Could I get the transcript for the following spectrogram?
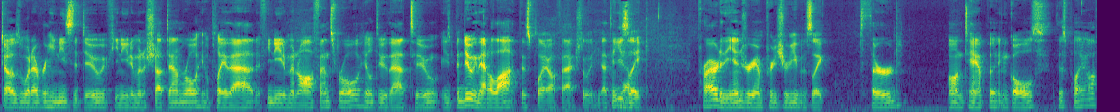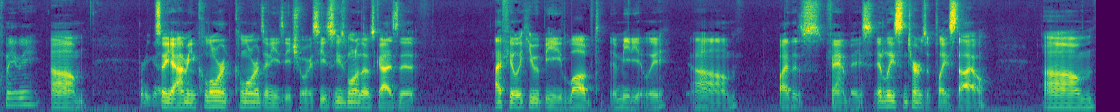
Does whatever he needs to do. If you need him in a shutdown role, he'll play that. If you need him in an offense role, he'll do that too. He's been doing that a lot this playoff. Actually, I think he's Yeah. like prior to the injury, I'm pretty sure he was like third on Tampa in goals this playoff, maybe. Um, Pretty good. so yeah, I mean, Killorn, Killorn's an easy choice. He's he's one of those guys that I feel like he would be loved immediately um, by this fan base, at least in terms of play style. Um,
